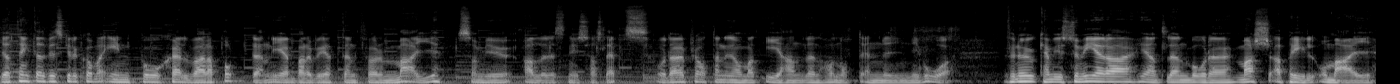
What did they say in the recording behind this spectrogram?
Jag tänkte att vi skulle komma in på själva rapporten, e-arbeten för maj, som ju alldeles nyss har släppts. Och där pratar ni om att e-handeln har nått en ny nivå. För nu kan vi ju summera egentligen både mars, april och maj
